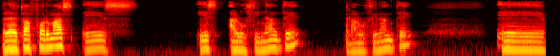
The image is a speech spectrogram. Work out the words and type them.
Pero de todas formas es, es alucinante, pero alucinante. Eh,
